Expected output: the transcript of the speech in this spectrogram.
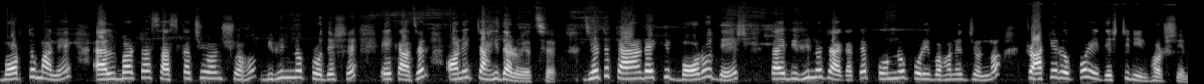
বর্তমানে অ্যালবার্টা সাসকাচুয়ান সহ বিভিন্ন প্রদেশে এই কাজের অনেক চাহিদা রয়েছে। যেহেতু কানাডা একটি বড় দেশ, তাই বিভিন্ন জায়গাতে পণ্য পরিবহনের জন্য ট্রাকের ওপর এই দেশটি নির্ভরশীল।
